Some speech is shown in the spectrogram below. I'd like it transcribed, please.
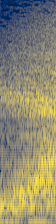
Yeah.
